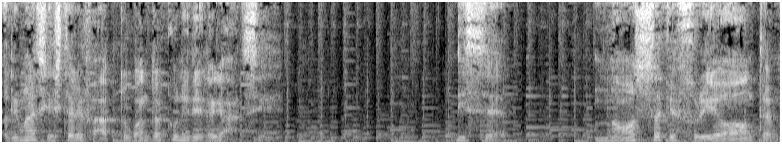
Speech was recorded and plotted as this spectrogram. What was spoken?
rimasi esterefatto quando alcuni dei ragazzi disse Nossa che frio ontem.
